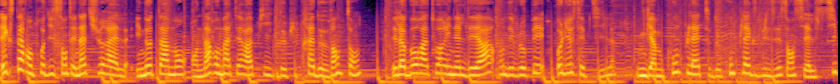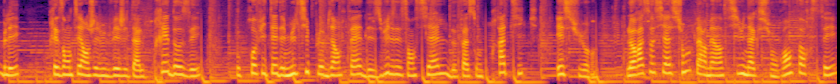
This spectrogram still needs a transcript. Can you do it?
Expert en produits santé naturels et notamment en aromathérapie depuis près de 20 ans, les laboratoires Ineldea ont développé Olioceptile, une gamme complète de complexes d'huiles essentielles ciblées, présentées en gélules végétales prédosées pour profiter des multiples bienfaits des huiles essentielles de façon pratique et sûre. Leur association permet ainsi une action renforcée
